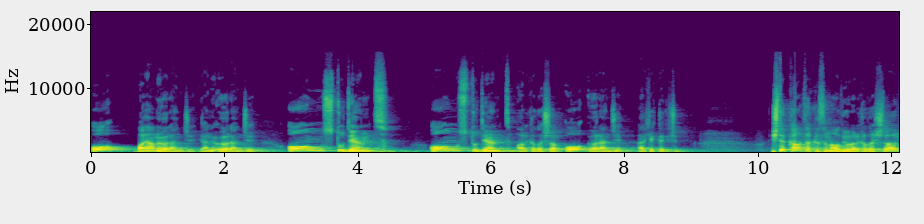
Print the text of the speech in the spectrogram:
o bayan öğrenci yani öğrenci. On student, on student arkadaşlar o öğrenci erkekler için. İşte K takısını alıyor arkadaşlar.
